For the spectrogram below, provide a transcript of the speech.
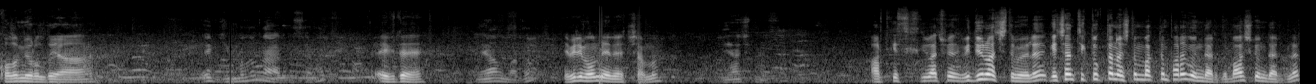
Kolum yoruldu ya. E nerede senin? Evde. Niye almadın? Ne bileyim oğlum yeni açacağım mı? Niye açmıyorsun? Artık eskisi gibi açmıyorum. Videonu açtım öyle. Geçen TikTok'tan açtım baktım para gönderdi. Bağış gönderdiler.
